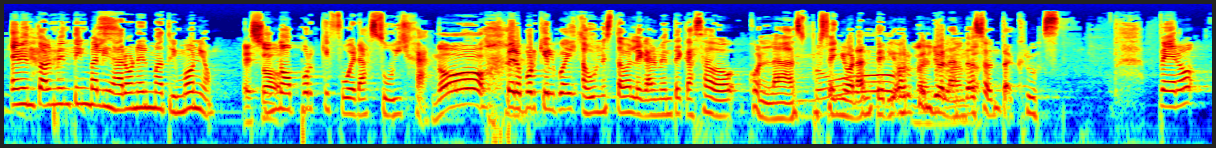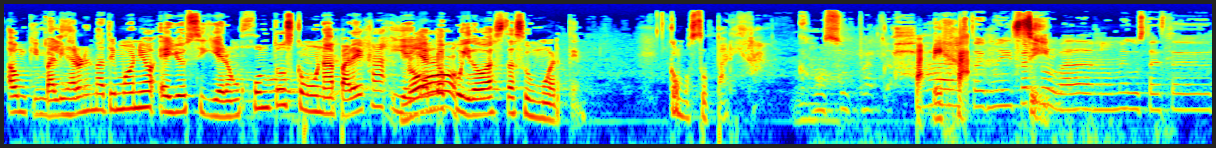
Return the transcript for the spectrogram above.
Eventualmente invalidaron el matrimonio. Eso. No porque fuera su hija. ¡No! Pero porque el güey aún estaba legalmente casado con la No. señora anterior, La con Yolanda Yolanda. Santa Cruz. Pero, aunque invalidaron el matrimonio, ellos siguieron juntos como una pareja y No. ella lo cuidó hasta su muerte. Como su pareja. Como súper... Pareja. Ah, estoy muy Sí. perturbada. No me gusta este...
